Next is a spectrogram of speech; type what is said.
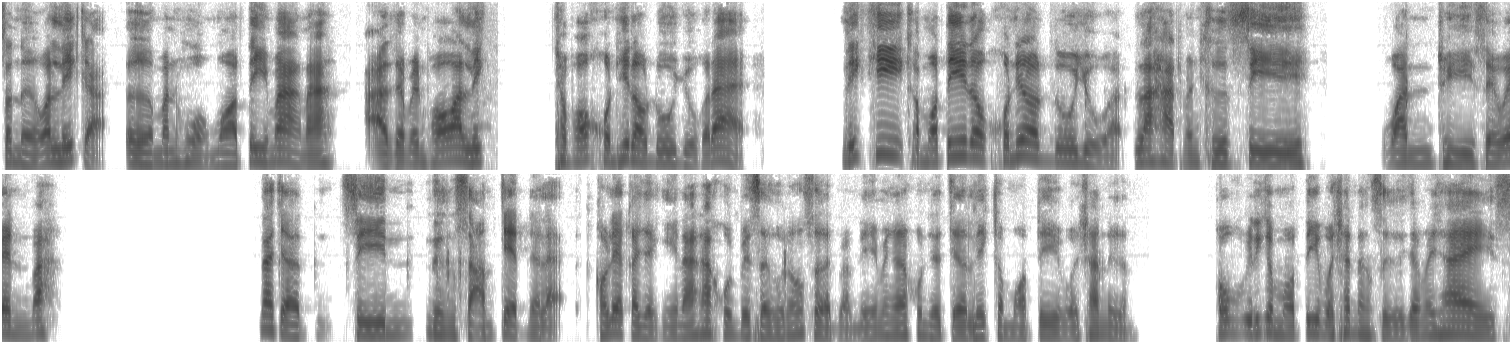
เสนอว่าลิกอะเออมันห่วงมอร์ตี้มากนะ อาจจะเป็นเพราะว่า Rick เฉพาะคนที่เราดูอยู่ก็ได้ Rick ที่กับมอร์ตี้เราคนที่เราดูอยู่อะรหัสมันคือ C one three seven ปะน่าจะ C หนึ่งสามเจ็ดเนี่ยแหละ เขาเรียกกันอย่างนี้นะ ถ้าคุณไปเสิร์ชคุณต้องเสิร์ชแบบนี้ ไม่งั้นคุณจะเจอ Rick กับมอร์ตี้เวอร์ชันอื่น เพราะ Rick กับมอร์ตี้เวอร์ชันหนังสือจะไม่ใช่ C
